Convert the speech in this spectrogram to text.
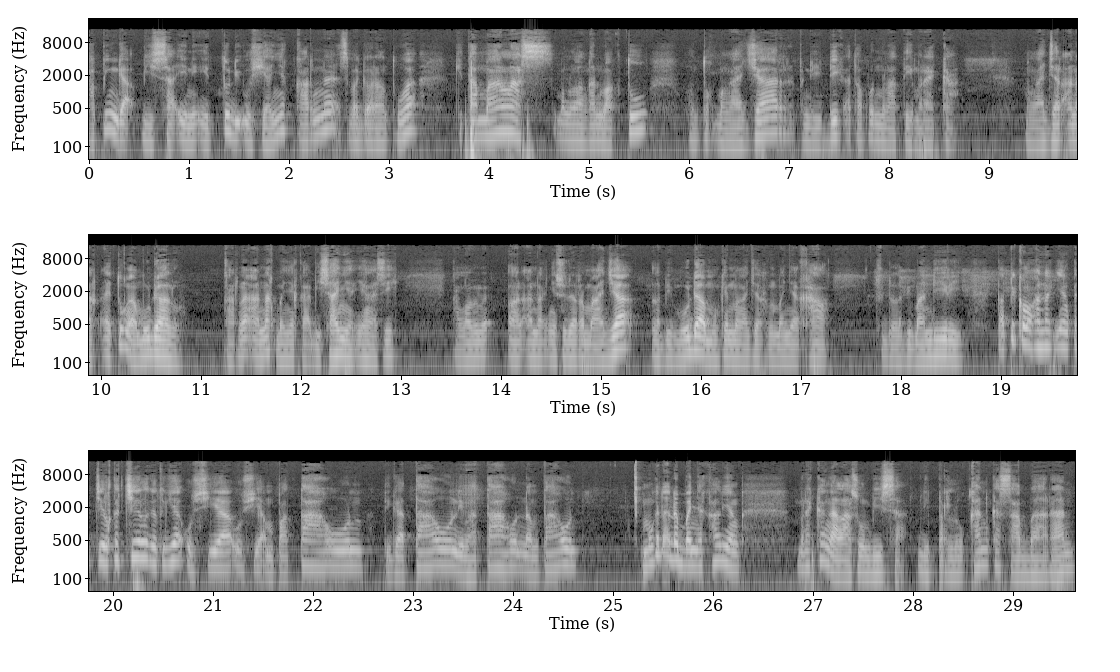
tapi nggak bisa ini itu di usianya karena sebagai orang tua kita malas meluangkan waktu untuk mengajar, pendidik ataupun melatih mereka. Mengajar anak itu nggak mudah loh, karena anak banyak gak bisanya ya nggak sih. Kalau anaknya sudah remaja lebih mudah mungkin mengajarkan banyak hal sudah lebih mandiri. Tapi kalau anak yang kecil-kecil gitu ya usia usia 4 tahun, 3 tahun, 5 tahun, 6 tahun, mungkin ada banyak hal yang mereka nggak langsung bisa. Diperlukan kesabaran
